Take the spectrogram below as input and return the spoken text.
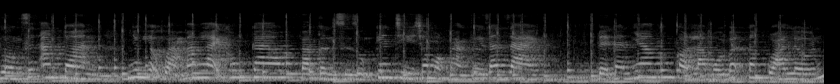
thường rất an toàn nhưng hiệu quả mang lại không cao và cần sử dụng kiên trì trong một khoảng thời gian dài. Để tàn nhang không còn là mối bận tâm quá lớn,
